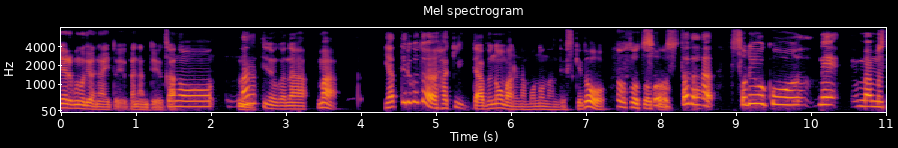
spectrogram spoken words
やるものではないというか、なんというか。その、んなんていうのかな、まあ、やってることははっきり言ってアブノーマルなものなんですけど、そうそうそうそう。ただ、それをこう、ね、まあ難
